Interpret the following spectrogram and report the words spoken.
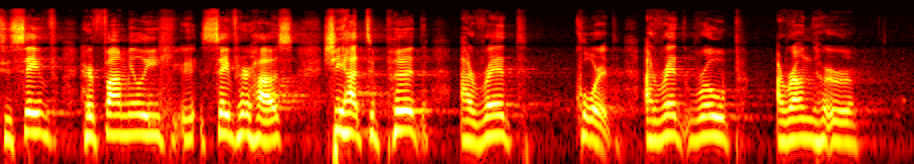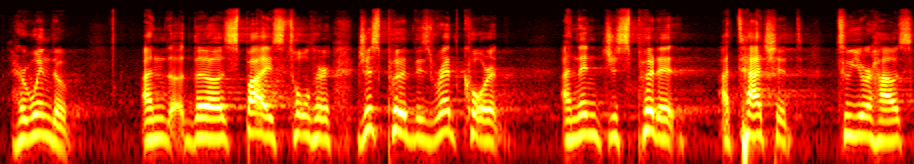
to save her family, save her house, she had to put a red cord, a red rope around her, her window. And the spies told her, just put this red cord and then just put it, attach it to your house.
